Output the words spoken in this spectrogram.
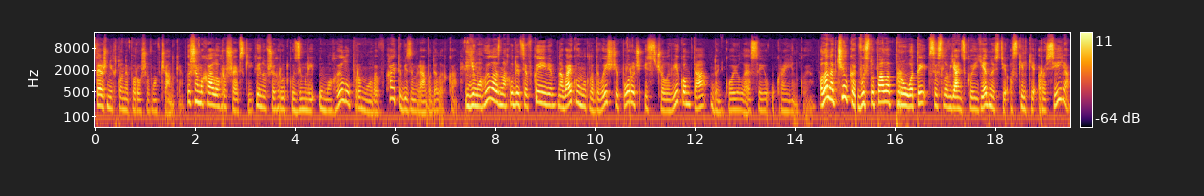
теж ніхто не порушив мовчанки. Лише Михайло Грушевський, кинувши грудку землі у могилу, промовив: Хай тобі земля буде легка. Її могила знаходиться в Києві на байковому кладовищі поруч із чоловіком та донькою Лесею Українкою. Олена Пчілка виступала проти всеслов'янської єдності, оскільки Росія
